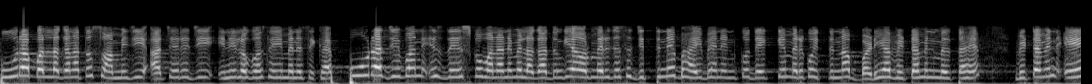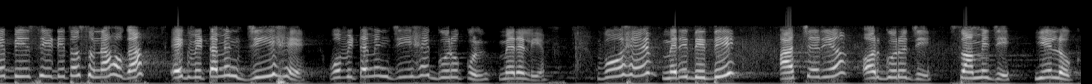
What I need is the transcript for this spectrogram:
पूरा बल लगाना तो स्वामी जी, आचार्य जी, इन्हीं लोगों से ही मैंने सीखा है। पूरा जीवन इस देश को बनाने में लगा दूँगी और मेरे जैसे जितने भाई बहन इनको देख के मेरे को इतना बढ़िया विटामिन मिलता है। Vitamin A B C D तो सुना होगा, एक विटामिन जी है, वो विटामिन जी है गुरुकुल मेरे लिए। वो है मेरी दीदी, आचार्य और गुरु जी स्वामी जी ये लोग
